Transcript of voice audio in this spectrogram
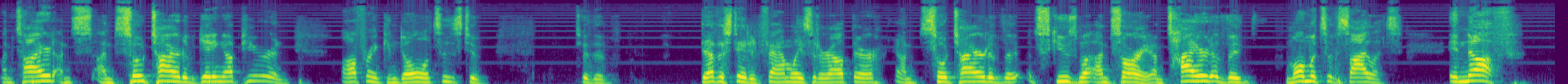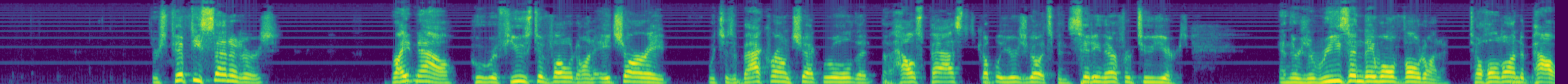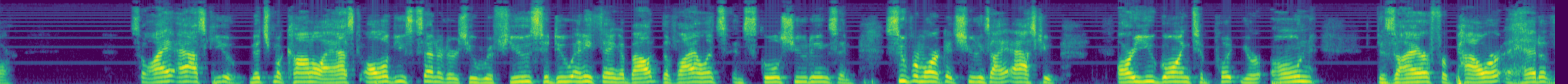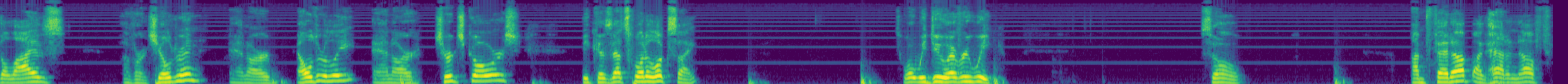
I'm tired. I'm I'm so tired of getting up here and offering condolences to to the devastated families that are out there. I'm so tired of the excuse me. I'm sorry. I'm tired of the moments of silence. Enough. There's 50 senators right now who refuse to vote on HR 8, which is a background check rule that the House passed a couple of years ago. It's been sitting there for two years. And there's a reason they won't vote on it to hold on to power. So I ask you, Mitch McConnell, I ask all of you senators who refuse to do anything about the violence and school shootings and supermarket shootings, I ask you, are you going to put your own desire for power ahead of the lives of our children and our elderly and our churchgoers? Because that's what it looks like. It's what we do every week. So I'm fed up. I've had enough.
